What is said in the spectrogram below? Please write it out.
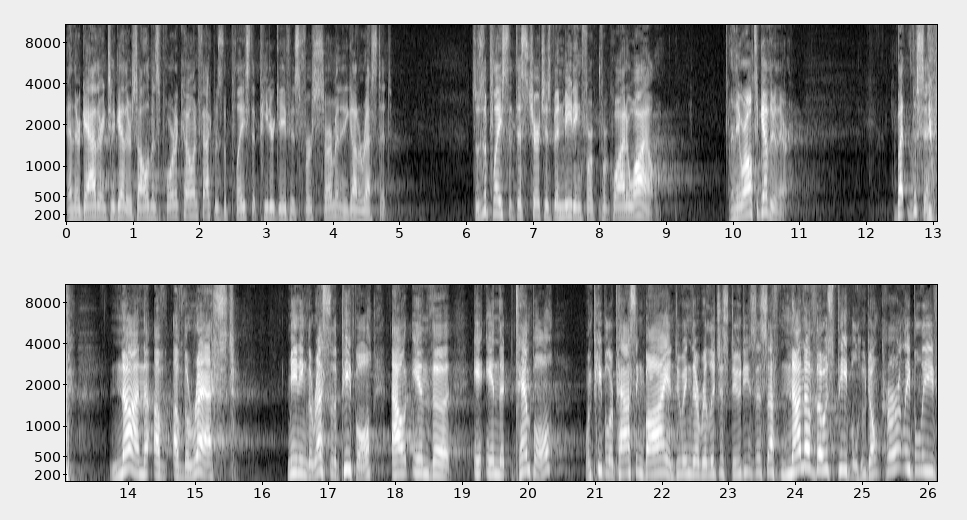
and they're gathering together. Solomon's portico, in fact, was the place that Peter gave his first sermon, and he got arrested. So this is a place that this church has been meeting for, for quite a while. And they were all together there. But listen, none of, of the rest, meaning the rest of the people out in the, in the temple, when people are passing by and doing their religious duties and stuff, none of those people who don't currently believe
